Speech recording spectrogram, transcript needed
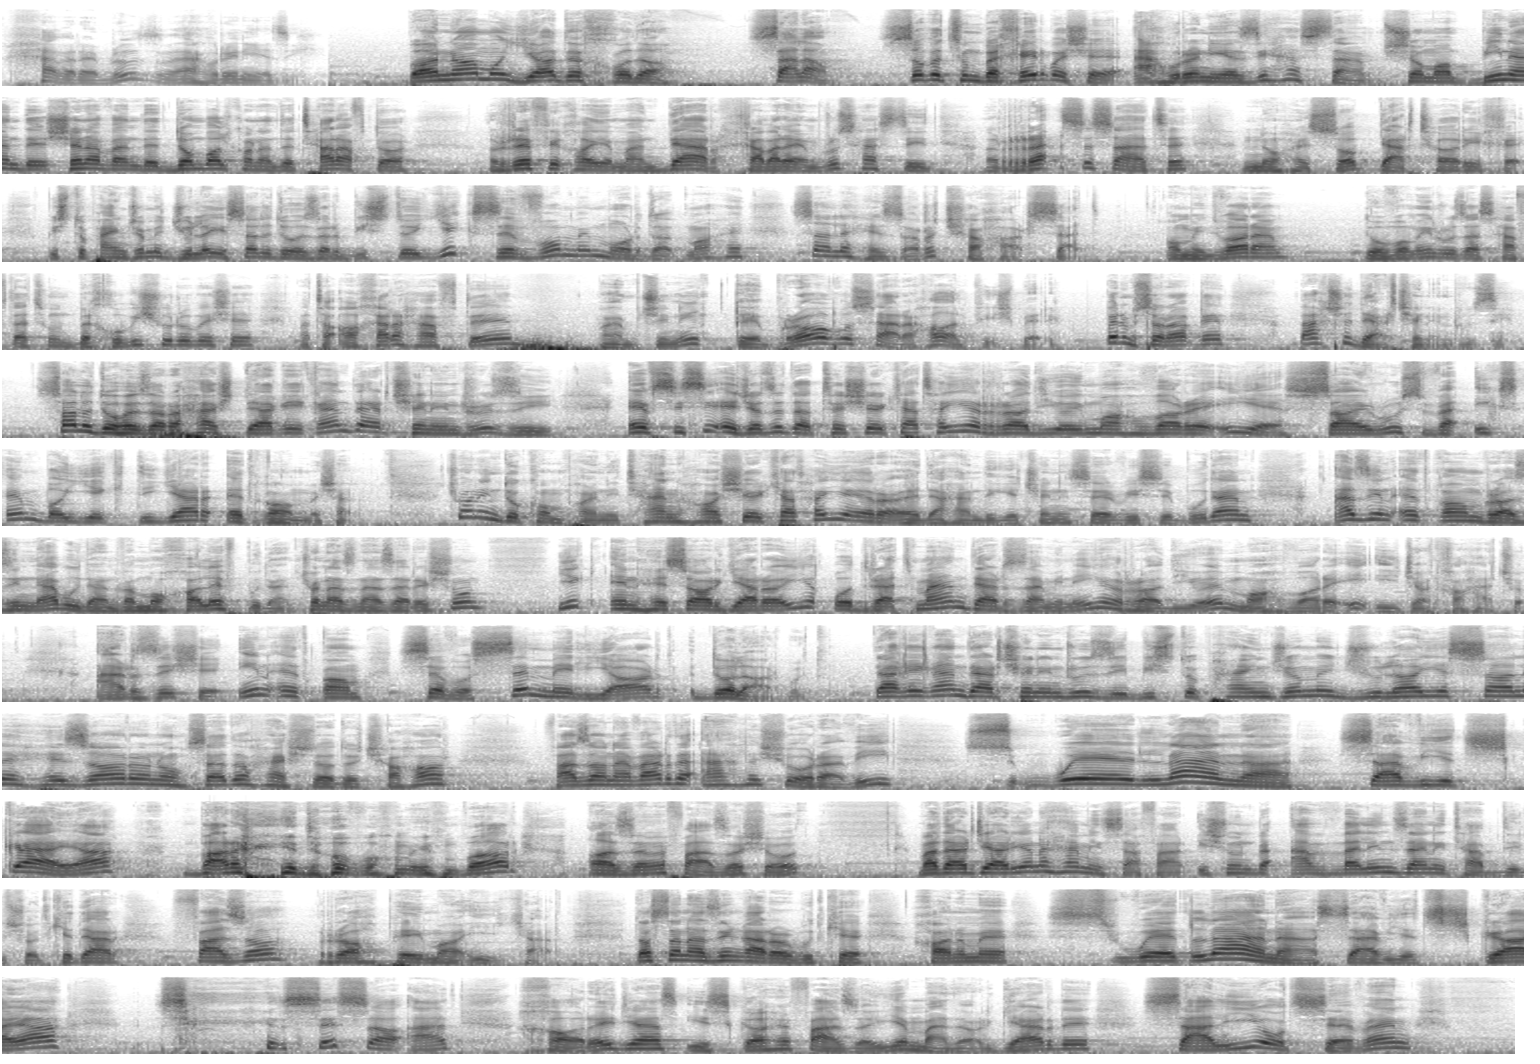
خبر امروز اهورا نیازی با نام و یاد خدا. سلام. صبحتون بخیر باشه. اهورا نیازی هستم. شما بیننده شنونده دنبال کننده طرفدار رفیقای من در خبر امروز هستید. رأس ساعت 9 صبح در تاریخ 25 جولای سال 2021 سوم مرداد ماه سال 1400 امیدوارم دومین روز از هفتهتون به خوبی شروع بشه و تا آخر هفته همچنین قبراق و سرحال پیش بریم. بریم سراغ بخش در چنین روزی. سال 2008 دقیقا در چنین روزی FCC اجازه داد تا شرکت های رادیوی ماهواره‌ای سایروس و XM با یکدیگر ادغام بشن. چون این دو کمپانی تنها شرکت های ارائه دهنده چنین سرویسی بودند از این ادغام راضی نبودند و مخالف بودند. چون از نظرشون یک انحصارگرایی قدرتمند در زمینه رادیو ماهواره ای ایجاد خواهد شد. ارزش این ادغام 3.3 میلیارد دلار بود. دقیقا در چنین روزی 25 جولای سال 1984 فضانورد اهل شوروی سویلنا سویتشکایا برای دومین بار آزم فضا شد و در جریان همین سفر ایشون به اولین زنی تبدیل شد که در فضا راهپیمایی کرد. داستان از این قرار بود که خانم سویدلانا سویتشکایا سه ساعت خارج از ایستگاه فضایی مدارگرد سالیوت 7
